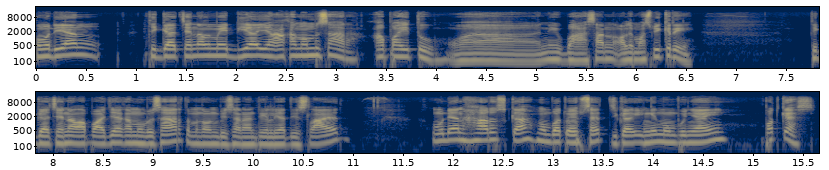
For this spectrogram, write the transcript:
Kemudian tiga channel media yang akan membesar. Apa itu? Wah, ini bahasan oleh Mas Fikri. Tiga channel apa aja akan membesar? Teman-teman bisa nanti lihat di slide. Kemudian haruskah membuat website jika ingin mempunyai podcast?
